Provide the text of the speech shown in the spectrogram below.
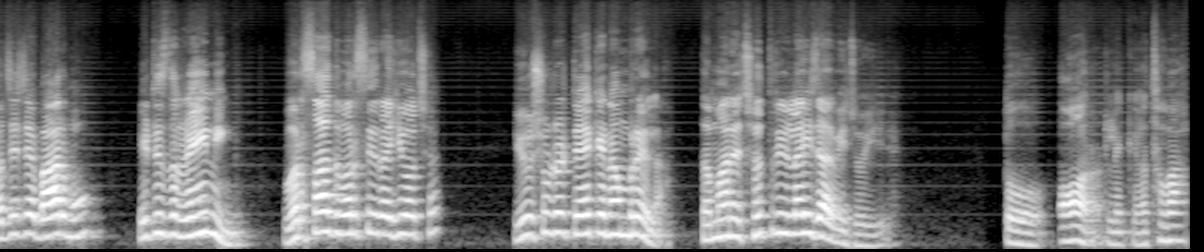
પછી છે બારમું ઇટ ઇઝ રેઇનિંગ વરસાદ વરસી રહ્યો છે. You should take an umbrella તમારે છત્રી લઈ જવી જોઈએ. તો ઓર એટલે કે અથવા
